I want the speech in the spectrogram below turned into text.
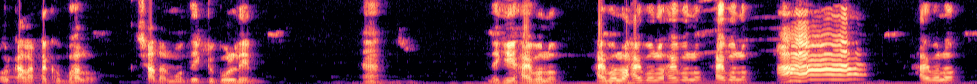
ওর কালারটা খুব ভালো। সাদার মধ্যে একটু গোল্ডেন হ্যাঁ? দেখি, হাই বলো। হাই বলো হাই বলো হাই বলো হাই বলো হাই বলো।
